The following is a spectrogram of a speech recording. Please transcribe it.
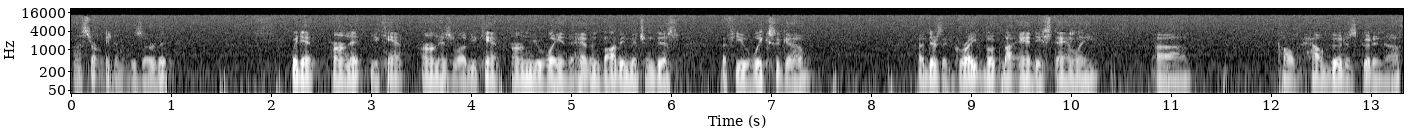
I certainly don't deserve it. We didn't earn it. You can't earn his love. You can't earn your way into heaven. Bobby mentioned this a few weeks ago. Uh, there's a great book by Andy Stanley uh, called How Good is Good Enough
